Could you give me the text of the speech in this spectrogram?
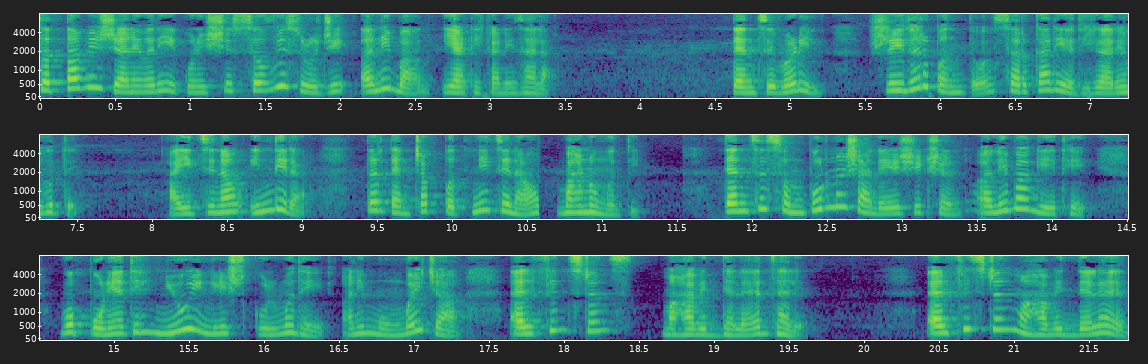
सत्तावीस जानेवारी एकोणीसशे सव्वीस रोजी अलिबाग या ठिकाणी झाला. त्यांचे वडील श्रीधर पंत सरकारी अधिकारी होते. आईचे नाव इंदिरा तर त्यांच्या पत्नीचे नाव भानुमती. त्यांचं संपूर्ण शालेय शिक्षण अलिबाग येथे व पुण्यातील न्यू इंग्लिश स्कूलमध्ये आणि मुंबईच्या एल्फिन्स्टन्स महाविद्यालयात झाले. एल्फिन्स्टन महाविद्यालयात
